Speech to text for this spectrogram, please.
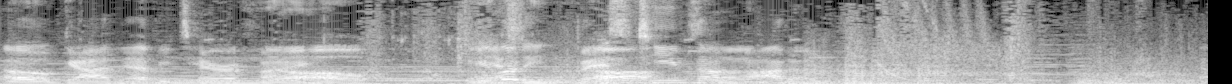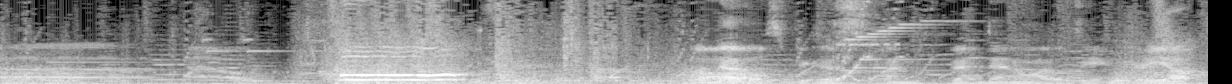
Oh god, that'd be terrifying. No, You You look actually- best oh, teams on oh. bottom. Uh, no. Oh, Oh, no, it's because I'm Bandana Waddle Dee and hurry up!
